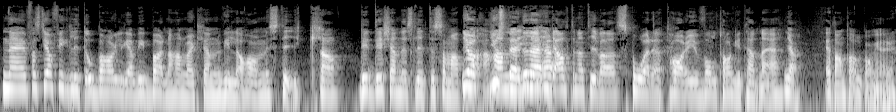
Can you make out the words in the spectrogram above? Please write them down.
Nej, fast jag fick lite obehagliga vibbar när han verkligen ville ha mystik. Ja. Det, det kändes lite som att Ja, han, det, i, där- i det alternativa spåret har ju våldtagit henne ja. ett antal gånger.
